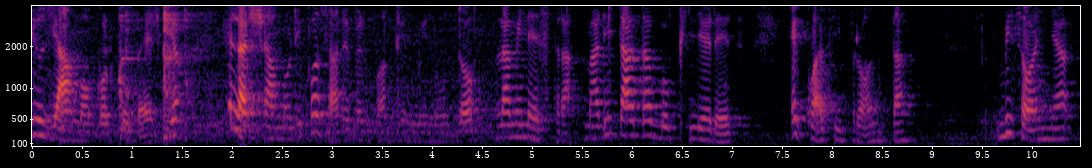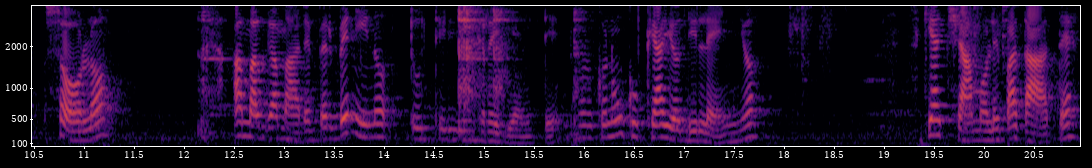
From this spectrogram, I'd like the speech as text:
chiudiamo col coperchio e lasciamo riposare per qualche minuto. La minestra maritata bocchiglierese è quasi pronta. bisogna solo amalgamare per benino tutti gli ingredienti. Con un cucchiaio di legno schiacciamo le patate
